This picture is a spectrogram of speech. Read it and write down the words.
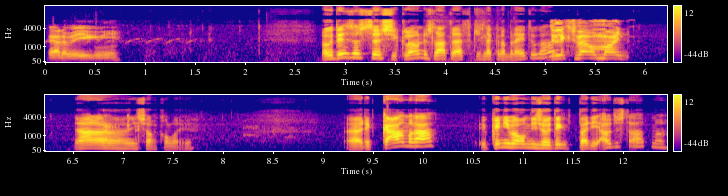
Ja, dat weet ik niet. Oké, dit is dus de cycloon, dus laten we eventjes lekker naar beneden toe gaan. Er ligt wel een mine... Ja, Ja, eh, oké. die zag ik al even. Eh, de camera. Ik weet niet waarom die zo dicht bij die auto staat, maar...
